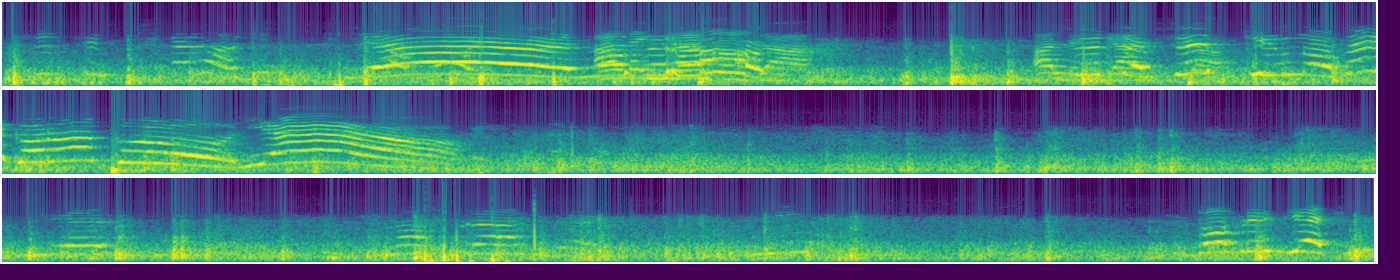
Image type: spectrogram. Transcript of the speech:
Wszyscy strzelają! Nie! Ale nowy rok! jazda! Ale Życzę wszystkim nowego roku! Yeah! Jest naprawdę. Dobry wieczór!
